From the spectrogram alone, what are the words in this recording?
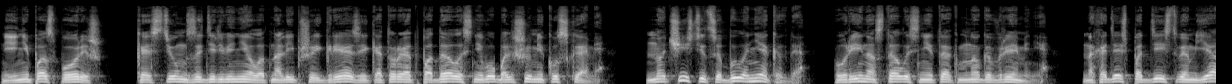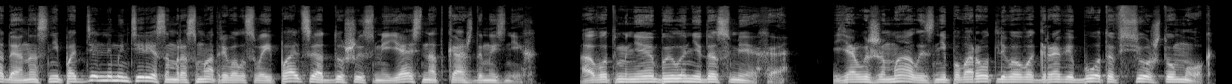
«И не поспоришь». Костюм задеревенел от налипшей грязи, которая отпадала с него большими кусками. Но чиститься было некогда. У Рин осталось не так много времени. Находясь под действием яда, она с неподдельным интересом рассматривала свои пальцы, от души смеясь над каждым из них. А вот мне было не до смеха. Я выжимал из неповоротливого гравибота все, что мог.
